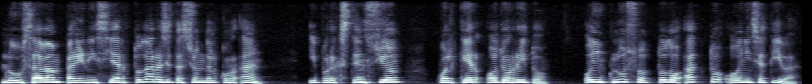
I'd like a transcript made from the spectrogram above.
lo usaban para iniciar toda recitación del Corán y por extensión cualquier otro rito o incluso todo acto o iniciativa.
